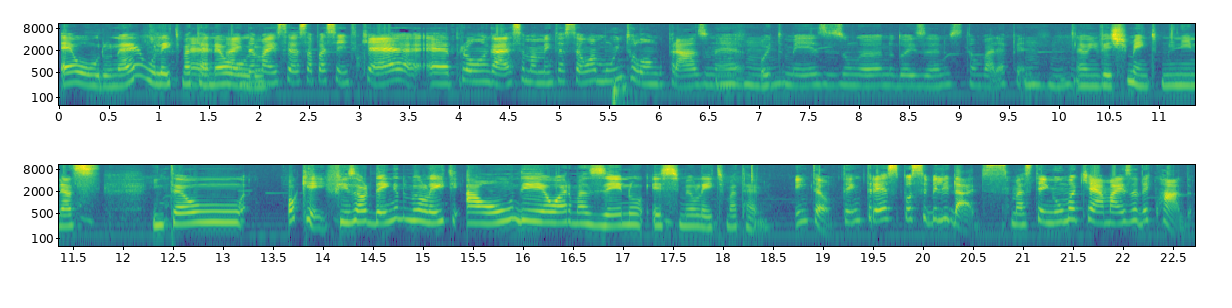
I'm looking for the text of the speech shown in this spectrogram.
é ouro, né? O leite materno é, é ouro. Ainda mais se essa paciente quer é, prolongar essa amamentação a muito longo prazo, né? Uhum. Oito meses, um ano, dois anos, então vale a pena. Uhum. É um investimento, meninas. Então, ok, fiz a ordenha do meu leite. Aonde eu armazeno esse meu leite materno? Então, tem três possibilidades, mas tem uma que é a mais adequada.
